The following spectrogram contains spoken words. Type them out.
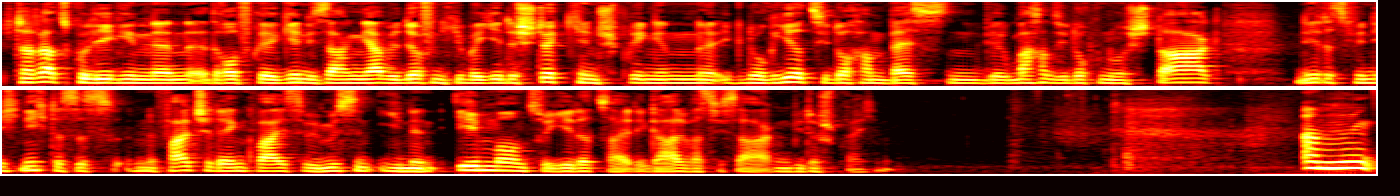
Stadtratskolleginnen darauf reagieren, die sagen, ja, wir dürfen nicht über jedes Stöckchen springen, ignoriert sie doch am besten, wir machen sie doch nur stark Nee, das finde ich nicht. Das ist eine falsche Denkweise. Wir müssen ihnen immer und zu jeder Zeit, egal was sie sagen, widersprechen. Ähm,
